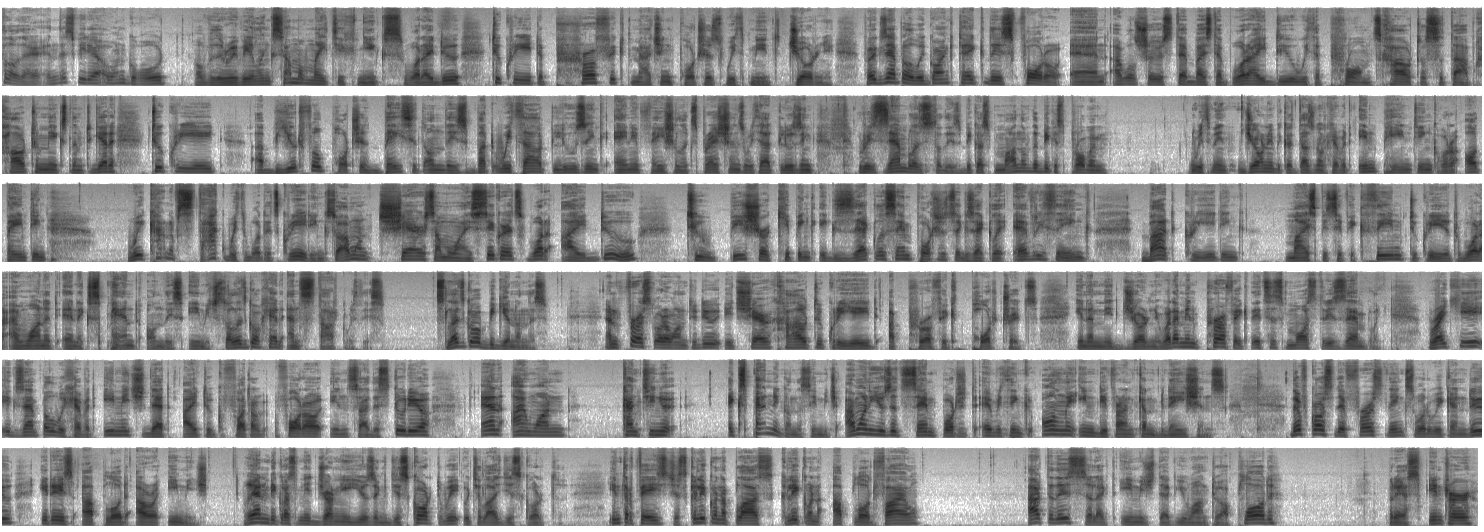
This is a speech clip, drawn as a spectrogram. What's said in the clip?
Hello there, in this video I want to go over the revealing some of my techniques, what I do to create a perfect matching portraits with Mid Journey. For example, we're going to take this photo and I will show you step by step what I do with the prompts, how to set up, how to mix them together to create a beautiful portrait based on this, but without losing any facial expressions, without losing resemblance to this, because one of the biggest problem with Midjourney because it does not have it in painting or out painting. We kind of stuck with what it's creating. So i want to share some of my secrets what i do to be sure keeping exactly the same portraits exactly everything but creating my specific theme to create what i wanted and expand on this image. So let's go ahead and start with this. So let's go begin on this and first, what I want to do is share how to create a perfect portrait in a Midjourney. What I mean perfect, it's its most resembling. Right here, example, we have an image that I took photo, photo inside the studio, and I want continue expanding on this image. I want to use it same portrait, everything only in different combinations. Then, of course, the first things what we can do, it is upload our image. Then because Midjourney using Discord, we utilize Discord interface, just click on a plus, click on upload file. After this, select image that you want to upload, press enter.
